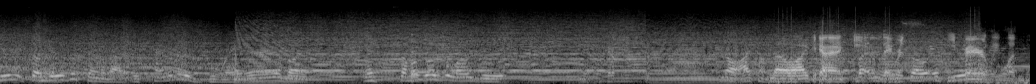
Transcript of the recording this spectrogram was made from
you, so here's the thing about it, it's kind of a gray area, but if someone goes below you, no, I can't. No, I Yeah, he, anyway, they were, so he barely let Icon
